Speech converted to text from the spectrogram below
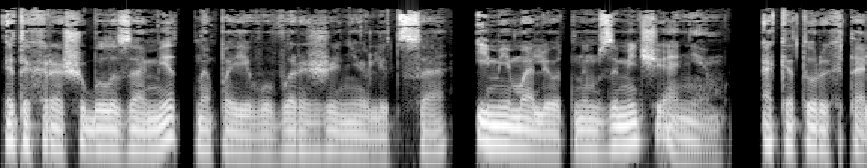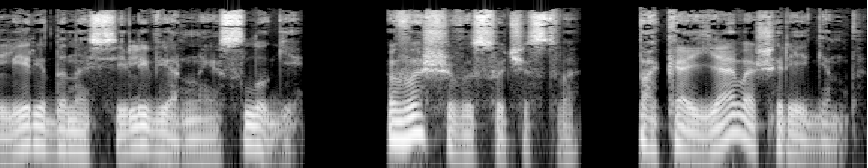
Это хорошо было заметно по его выражению лица и мимолетным замечаниям, о которых Талире доносили верные слуги. «Ваше Высочество, пока я ваш регент,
